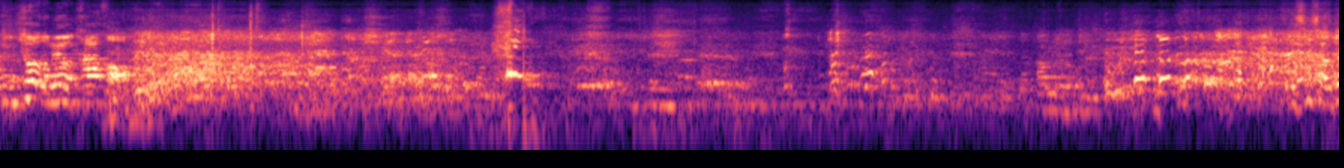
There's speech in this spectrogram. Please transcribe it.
你跳的没有他好。你是小豆。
